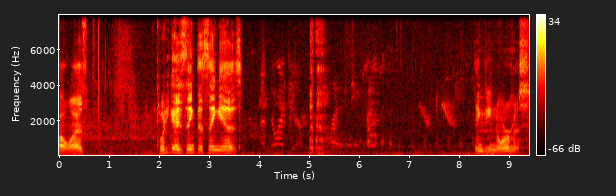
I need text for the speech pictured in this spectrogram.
Oh, it was? So what do you guys think this thing is? I have no idea. right. Thing's enormous.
